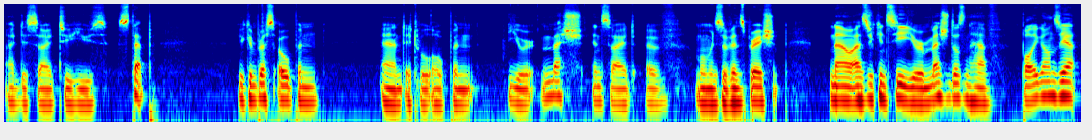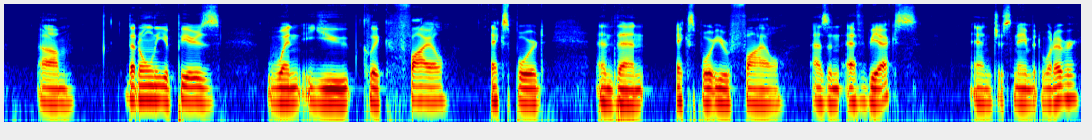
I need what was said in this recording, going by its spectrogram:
I decide to use step. You can press open and it will open your mesh inside of Moments of Inspiration. Now, as you can see, your mesh doesn't have polygons yet. Um, that only appears when you click File, Export, and then export your file as an FBX and just name it whatever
